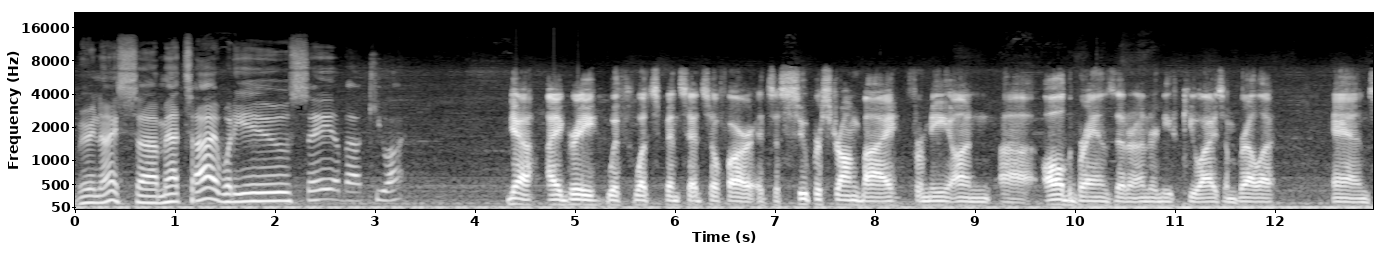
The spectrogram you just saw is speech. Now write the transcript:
Very nice. Uh, Matt Ty, what do you say about QI? Yeah, I agree with what's been said so far. It's a super strong buy for me on uh, all the brands that are underneath QI's umbrella, and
